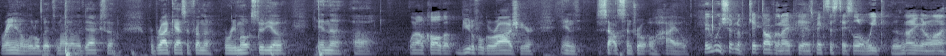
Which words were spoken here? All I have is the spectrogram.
raining a little bit tonight on the deck, so we're broadcasting from the remote studio in the uh, what I'll call the beautiful garage here in South Central Ohio. Maybe we shouldn't have kicked off with an IPA. This makes this taste a little weak. Not even gonna lie.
